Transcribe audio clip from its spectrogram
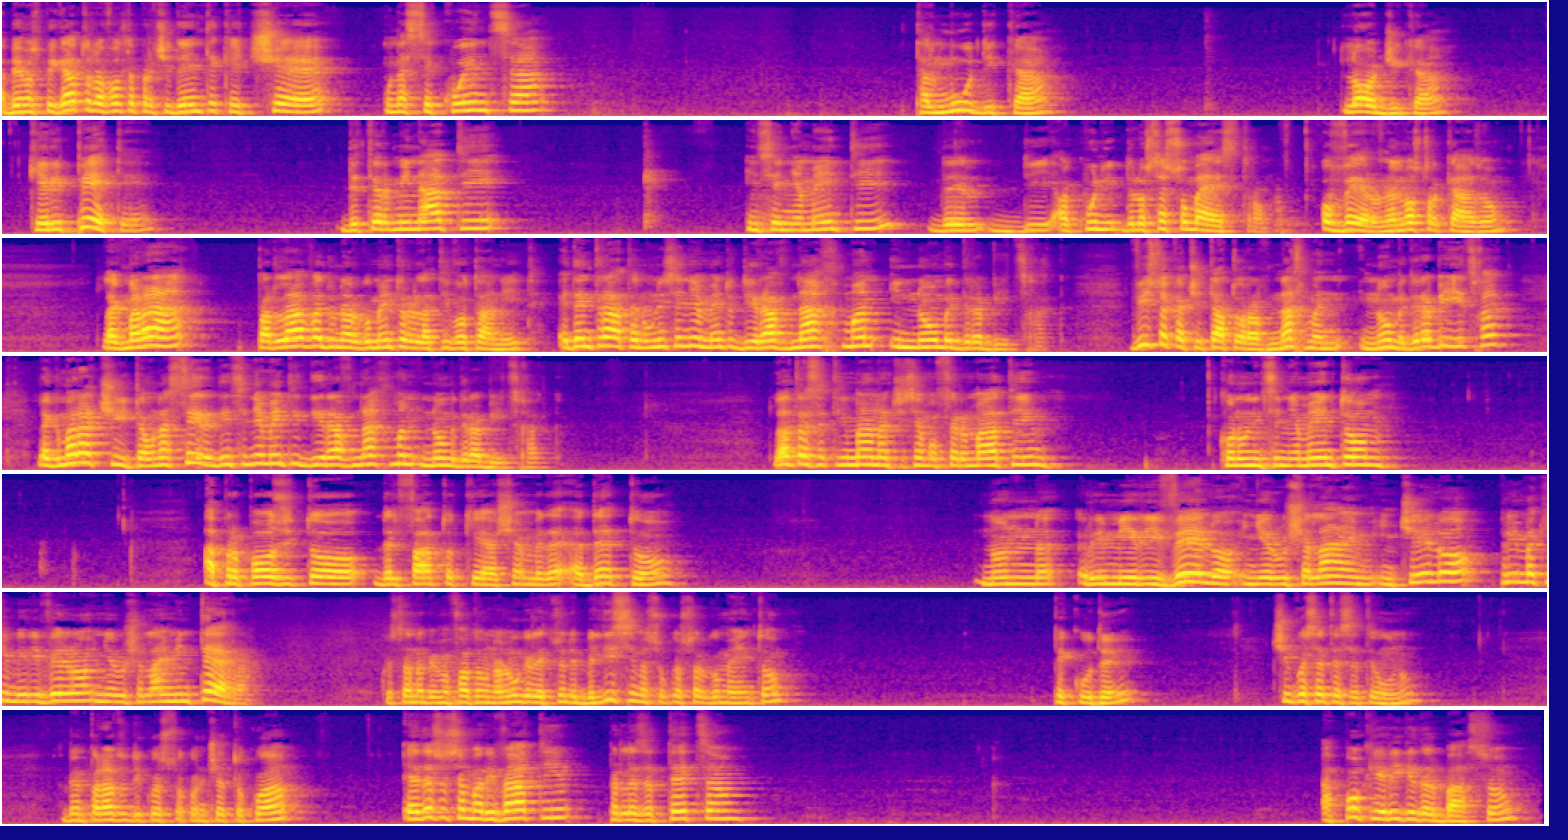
Abbiamo spiegato la volta precedente che c'è una sequenza talmudica, logica, che ripete determinati insegnamenti del, di alcuni, dello stesso maestro, ovvero nel nostro caso la Gemara parlava di un argomento relativo a Tanit ed è entrata in un insegnamento di Rav Nachman in nome di Rabbi Yitzhak. Visto che ha citato Rav Nachman in nome di Rabbi Yitzhak, la Gemara cita una serie di insegnamenti di Rav Nachman in nome di Rabbi Yitzhak. L'altra settimana ci siamo fermati con un insegnamento a proposito del fatto che Hashem ha detto non mi rivelo in Gerusalemme in cielo prima che mi rivelo in Gerusalemme in terra. Quest'anno abbiamo fatto una lunga lezione bellissima su questo argomento. Pecude 5771. Abbiamo parlato di questo concetto qua e adesso siamo arrivati per l'esattezza a poche righe dal basso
